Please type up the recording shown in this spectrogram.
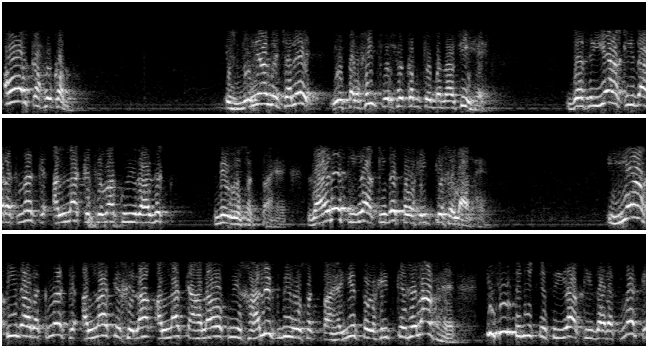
اور کا حکم اس دنیا میں چلے، یہ توحید فی الحکم کے منافی ہے۔ جیسے یہ عقیدہ رکھنا کہ اللہ کے سوا کوئی رازق نہیں ہو سکتا ہے۔ ظاہر ہے کہ یہ عقیدہ توحید کے خلاف ہے۔ یہ عقیدہ رکھنا کہ اللہ کے خلاف، اللہ کے علاوہ کوئی خالق بھی ہو سکتا ہے، یہ توحید کے خلاف ہے۔ اسی طریقے سے یہ عقیدہ رکھنا کہ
